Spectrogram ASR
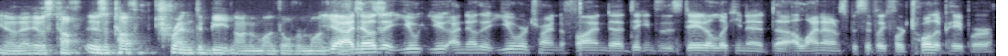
you know that it was tough. It was a tough trend to beat on a month over month. Yeah, basis. I know that you you I know that you were trying to find uh, digging through this data, looking at uh, a line item specifically for toilet paper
